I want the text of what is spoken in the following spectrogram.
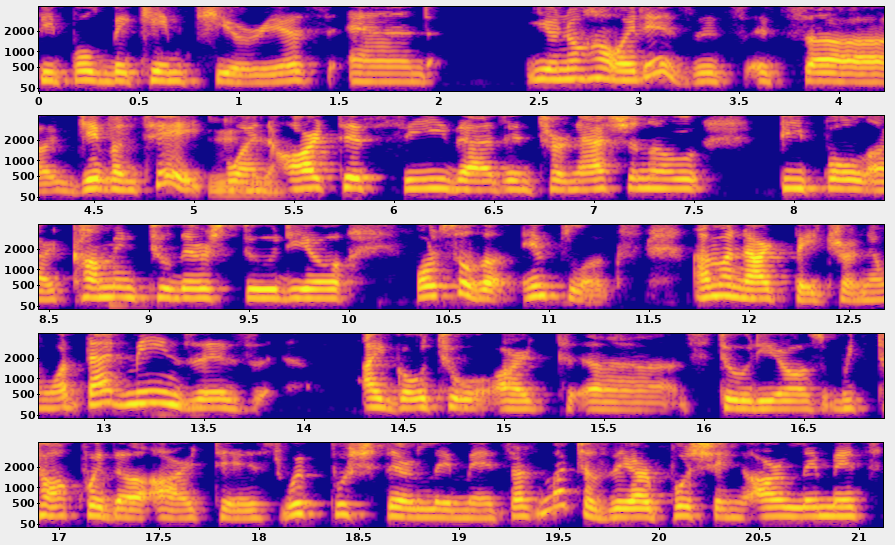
people became curious and you know how it is it's it's a give and take when Mhm. artists see that international people are coming to their studio also the influx i'm an art patron and what that means is i go to art uh, studios we talk with the artists we push their limits as much as they are pushing our limits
